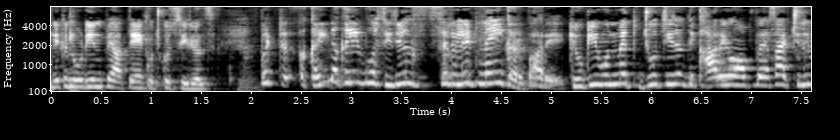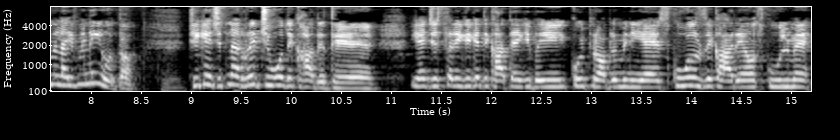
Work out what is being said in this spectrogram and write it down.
निकलोडियन पे आते हैं कुछ कुछ सीरियल्स बट कहीं ना कहीं वो सीरियल्स से रिलेट नहीं कर पा रहे क्योंकि उनमें जो चीज़ें दिखा रहे हो आप वैसा एक्चुअली में लाइफ में नहीं होता। हम्म। ठीक है जितना रिच वो दिखा देते हैं या जिस तरीके के दिखाते हैं कि भाई कोई प्रॉब्लम ही नहीं है स्कूल दिखा रहे हैं स्कूल में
